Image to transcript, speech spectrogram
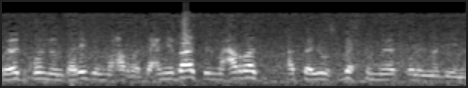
ويدخل من طريق المعرس. يعني بات في المعرس حتى يصبح ثم يدخل المدينة.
